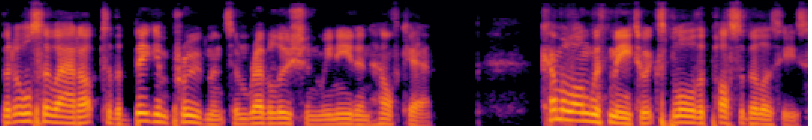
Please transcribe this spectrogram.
but also add up to the big improvements and revolution we need in healthcare? Come along with me to explore the possibilities.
